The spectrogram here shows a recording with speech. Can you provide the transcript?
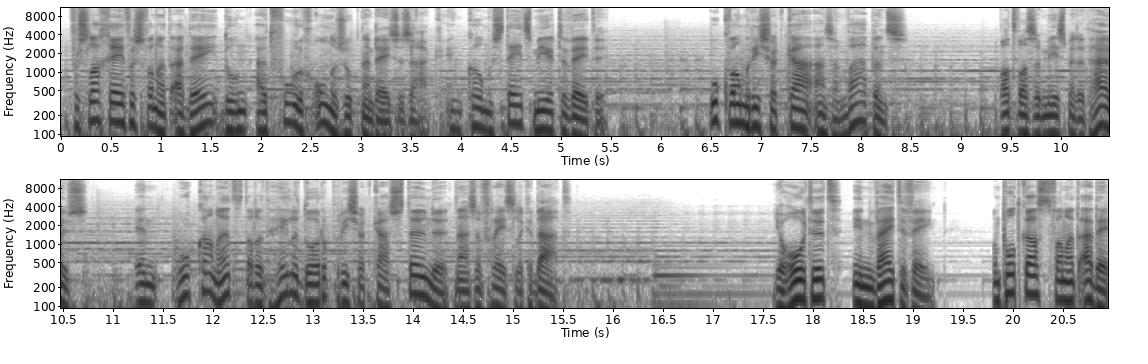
Verslaggevers van het AD doen uitvoerig onderzoek naar deze zaak en komen steeds meer te weten. Hoe kwam Richard K. aan zijn wapens? Wat was er mis met het huis? En hoe kan het dat het hele dorp Richard K. steunde na zijn vreselijke daad? Je hoort het in Wijteveen, een podcast van het AD.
